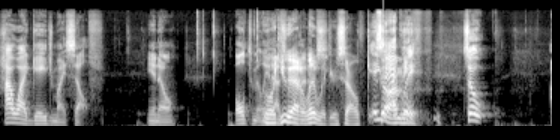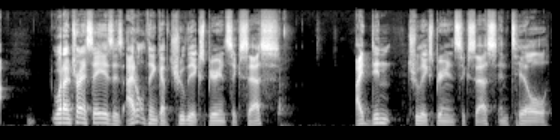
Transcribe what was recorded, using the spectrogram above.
how I gauge myself. You know, ultimately, well you got to live with yourself Exactly. so, I mean, So, what I'm trying to say is, is I don't think I've truly experienced success. I didn't truly experience success until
